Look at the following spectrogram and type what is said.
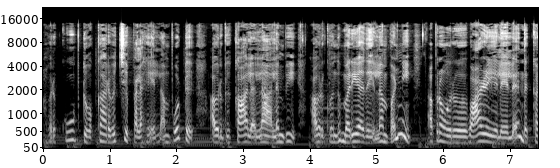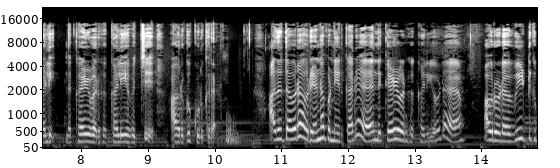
அவரை கூப்பிட்டு உட்கார வச்சு பலகையெல்லாம் போட்டு அவருக்கு காலெல்லாம் அலம்பி அவருக்கு வந்து மரியாதை எல்லாம் பண்ணி அப்புறம் ஒரு வாழை இலையில இந்த களி இந்த கேழ்வரகு களியை வச்சு அவருக்கு கொடுக்குறார். அது தவிர அவர் என்ன பண்ணியிருக்காரு? இந்த கேழ்வரகு களியோட அவரோட வீட்டுக்கு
